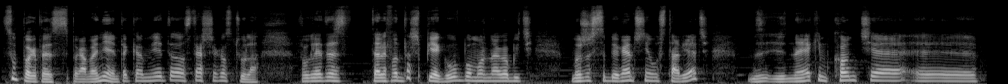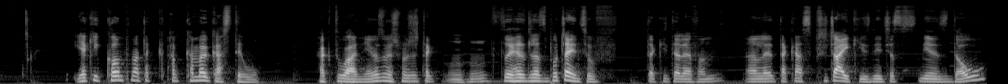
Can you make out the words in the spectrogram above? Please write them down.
Super to jest sprawa, nie, taka mnie to strasznie rozczula. W ogóle to jest telefon dla szpiegów, bo można robić, możesz sobie ręcznie ustawiać, na jakim kącie, yy, jaki kąt ma ta kamerka z tyłu aktualnie, rozumiesz, możesz tak Mhm. to jest dla zboczeńców taki telefon, ale taka z przyczajki, zdjęcia z, nie z dołu?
